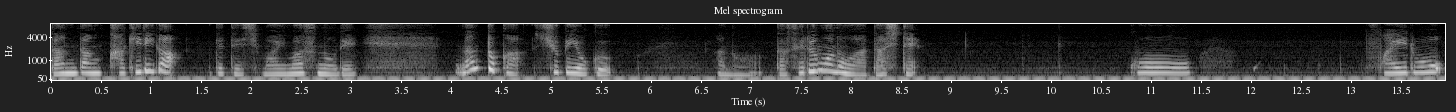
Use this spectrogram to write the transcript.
だんだん限りが出てしまいますのでなんとか守備よくあの出せるものは出してこうファイルを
